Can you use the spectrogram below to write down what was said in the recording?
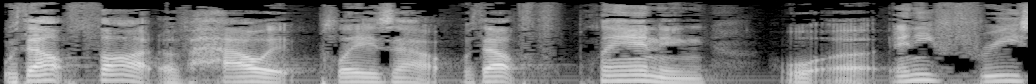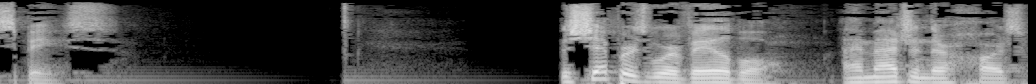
without thought of how it plays out, without planning uh, any free space. The shepherds were available. I imagine their hearts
